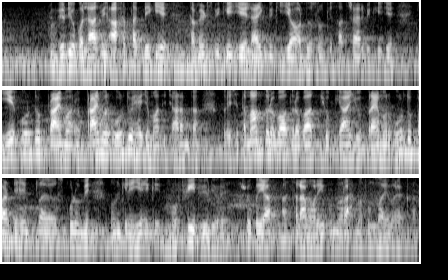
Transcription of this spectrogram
वीडियो को लाजमी आखिर तक देखिए, कमेंट्स भी कीजिए, लाइक भी कीजिए और दूसरों के साथ शेयर भी कीजिए। ये उर्दू प्राइमर प्राइमर उर्दू है जमात चारम का। तो ऐसे तमाम तलबा तलबात जो क्या जो प्राइमर उर्दू पढ़ते हैं स्कूलों में, उनके लिए एक मुफीद वीडियो है। शुक्रिया। असल वरहमल वर्का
